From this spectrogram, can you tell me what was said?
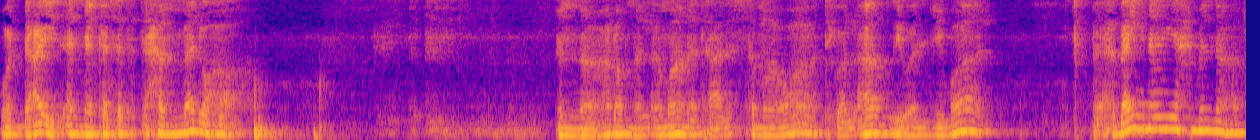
وادعيت أنك ستتحملها. إنا عرضنا الأمانة على السماوات والأرض والجبال فأبين أن يحملنها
